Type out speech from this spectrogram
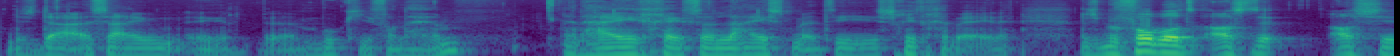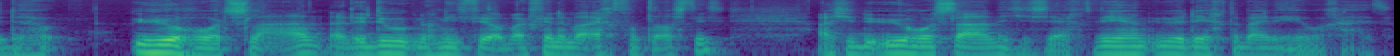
Dus daar zijn een boekje van hem. En hij geeft een lijst met die schietgebeden. Dus bijvoorbeeld als, de, als je de uur hoort slaan. Nou, dit doe ik nog niet veel, maar ik vind hem wel echt fantastisch. Als je de uur hoort slaan, dat je zegt: weer een uur dichter bij de eeuwigheid.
